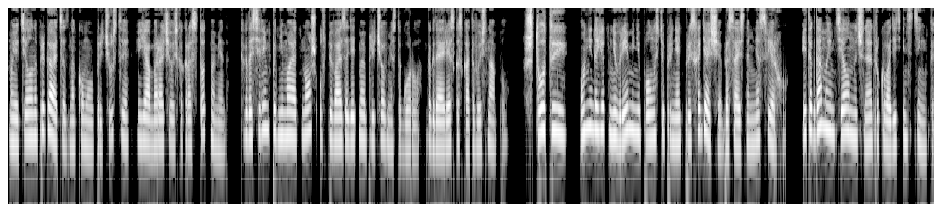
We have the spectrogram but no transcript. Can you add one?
мое тело напрягается от знакомого предчувствия, и я оборачиваюсь как раз в тот момент, когда Селим поднимает нож, успевая задеть мое плечо вместо горла, когда я резко скатываюсь на пол. «Что ты?» Он не дает мне времени полностью принять происходящее, бросаясь на меня сверху. И тогда моим телом начинают руководить инстинкты.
